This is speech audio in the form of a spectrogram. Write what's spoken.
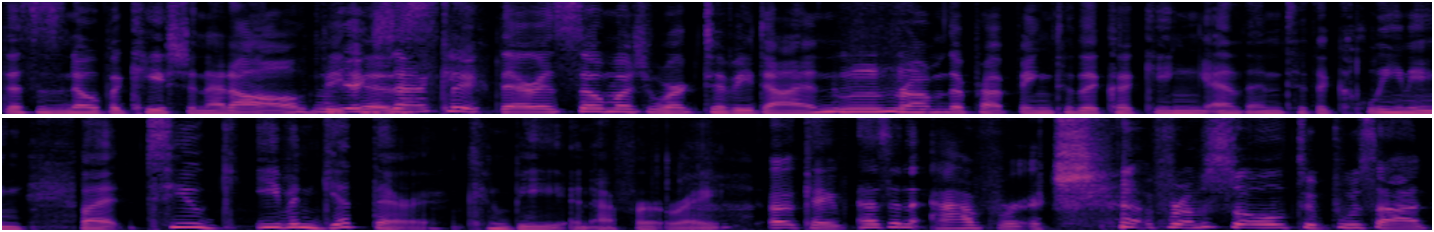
this is no vacation at all because Exactly. there is so much work to be done from the prepping to the cooking and then to the cleaning. But to even get there can be an effort, right? okay, as an average from Seoul to Busan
